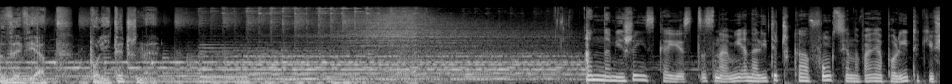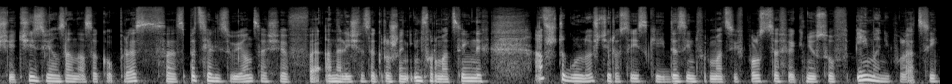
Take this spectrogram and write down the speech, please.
Wywiad polityczny. Anna Mierzyńska jest z nami, analityczka funkcjonowania polityki w sieci związana z Okopres, specjalizująca się w analizie zagrożeń informacyjnych, a w szczególności rosyjskiej dezinformacji w Polsce, fake newsów i manipulacji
